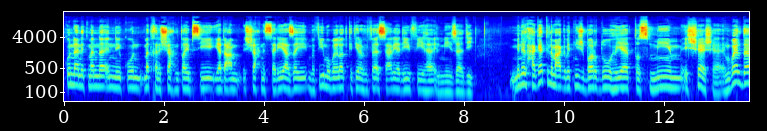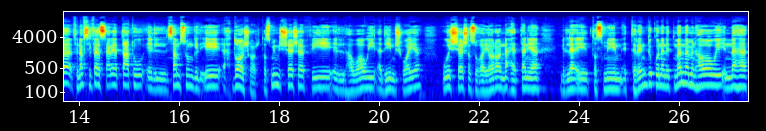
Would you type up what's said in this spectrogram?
كنا نتمنى إن يكون مدخل الشحن Type C يدعم الشحن السريع زي ما في موبايلات كتيرة في الفئة السعرية دي فيها الميزة دي. من الحاجات اللي ما عجبتنيش برضو هي تصميم الشاشة. الموبايل ده في نفس الفئة السعرية بتاعته السامسونج ال A 11 تصميم الشاشة في الهواوي قديم شوية والشاشة صغيرة. الناحية التانية بنلاقي تصميم الترند. كنا نتمنى من هواوي إنها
